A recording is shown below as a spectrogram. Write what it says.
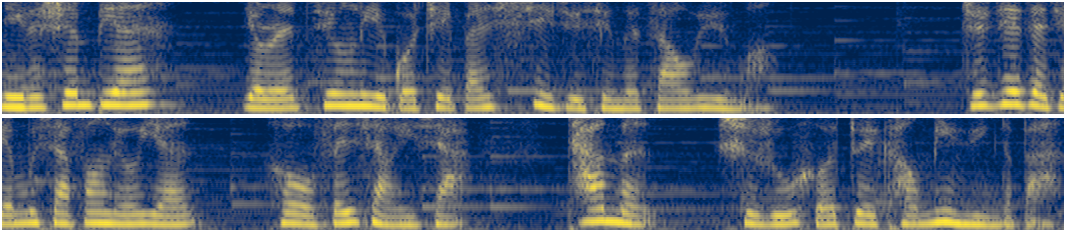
你的身边有人经历过这般戏剧性的遭遇吗？直接在节目下方留言，和我分享一下，他们是如何对抗命运的吧。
